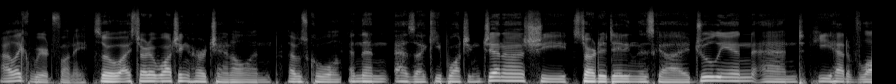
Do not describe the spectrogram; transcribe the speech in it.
I like weird funny. So I started watching her channel, and that was cool. And then as I keep watching Jenna, she started dating this guy, Julian, and he had a vlog,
